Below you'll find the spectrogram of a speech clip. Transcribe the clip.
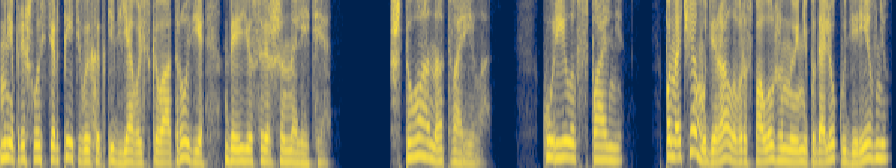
Мне пришлось терпеть выходки дьявольского отродья до ее совершеннолетия. Что она творила? Курила в спальне, по ночам удирала в расположенную неподалеку деревню,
